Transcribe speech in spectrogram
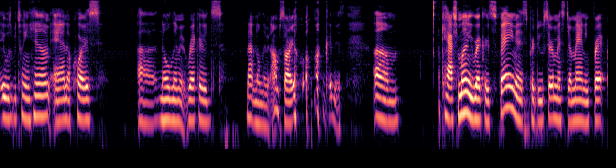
it was between him and, of course, uh, No Limit Records. Not No Limit. I'm sorry. oh my goodness. Um, Cash Money Records famous producer, Mr. Mannie Fre-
